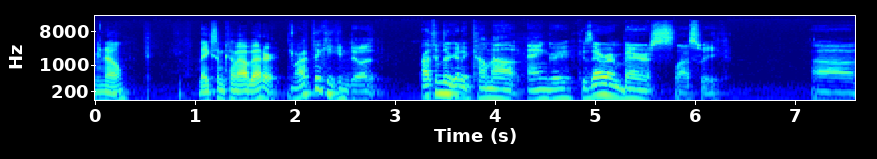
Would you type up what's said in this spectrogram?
you know makes them come out better. I think he can do it. I think they're going to come out angry because they were embarrassed last week. Uh,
